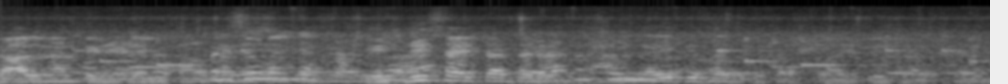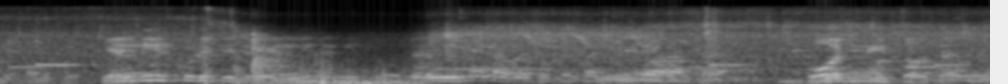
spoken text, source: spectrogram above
ಕಾಲ ಅಂತ ಏನು ಹೇಳಿಲ್ಲ. ಎಷ್ಟು ದಿವಸ ಆಯ್ತಾ ಆ ಥರ ಐದು ದಿವಸ ಆಯ್ತು? ಎಲ್ಲಿ ನೀರು ಕುಡಿತಿದ್ರಿ? ಎಲ್ಲಿ ನೀರು ಬೋರ್ ನೀರು ತಗೋತಾ ಇದ್ರಿ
